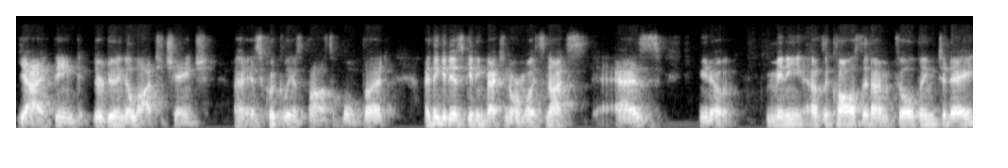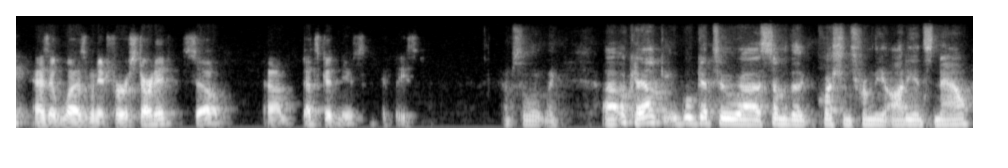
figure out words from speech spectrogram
yeah, I think they're doing a lot to change uh, as quickly as possible. But I think it is getting back to normal. It's not as you know many of the calls that I'm fielding today as it was when it first started. So um, that's good news, at least. Absolutely. Uh, okay, I'll, we'll get to uh, some of the questions from the audience now.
